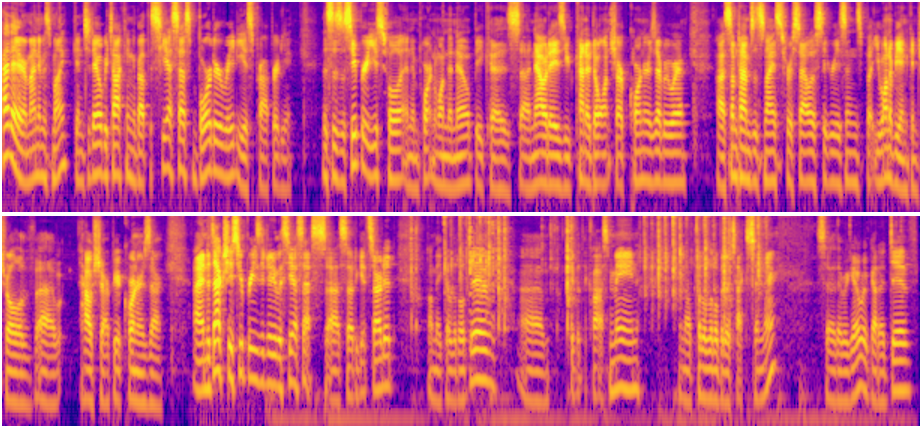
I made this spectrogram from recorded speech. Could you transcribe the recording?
Hi there, my name is Mike, and today we'll be talking about the CSS border radius property. This is a super useful and important one to know because uh, nowadays you kind of don't want sharp corners everywhere. Uh, sometimes it's nice for stylistic reasons, but you want to be in control of uh, how sharp your corners are. And it's actually super easy to do with CSS. Uh, so to get started, I'll make a little div, uh, give it the class main, and I'll put a little bit of text in there. So there we go, we've got a div.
